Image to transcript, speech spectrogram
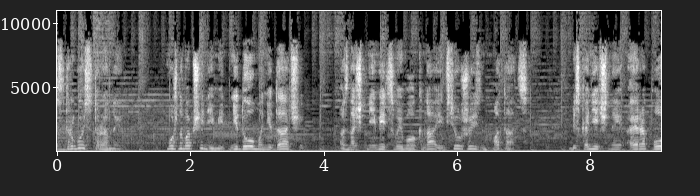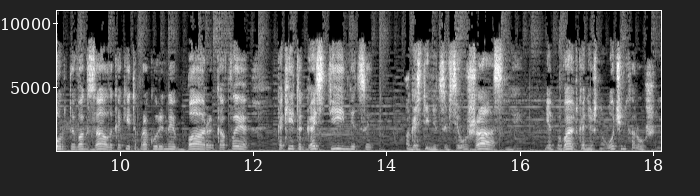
с другой стороны, можно вообще не иметь ни дома, ни дачи, а значит не иметь своего окна и всю жизнь мотаться. Бесконечные аэропорты, вокзалы, какие-то прокуренные бары, кафе, какие-то гостиницы. А гостиницы все ужасные. Нет, бывают, конечно, очень хорошие.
